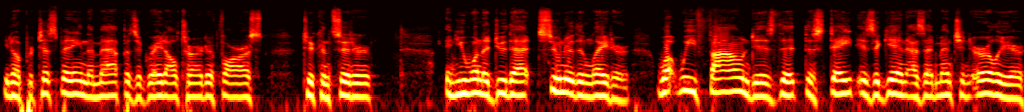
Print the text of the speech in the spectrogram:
you know, participating in the MAP is a great alternative for us to consider. And you want to do that sooner than later. What we found is that the state is, again, as I mentioned earlier,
